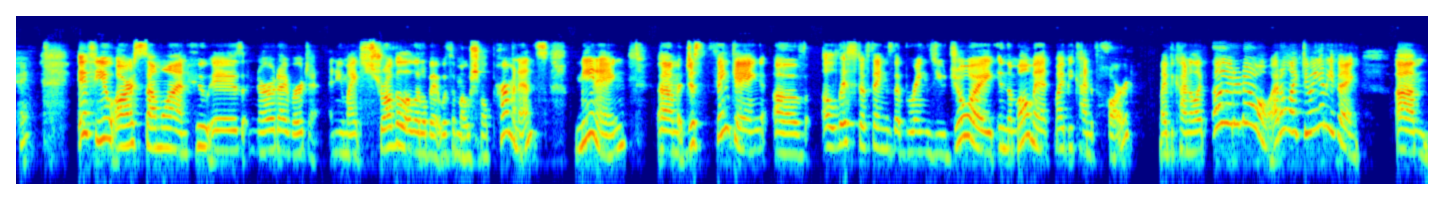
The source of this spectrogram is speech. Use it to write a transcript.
Okay. If you are someone who is neurodivergent and you might struggle a little bit with emotional permanence, meaning um, just thinking of a list of things that brings you joy in the moment might be kind of hard, might be kind of like, oh, I don't know, I don't like doing anything. Um,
